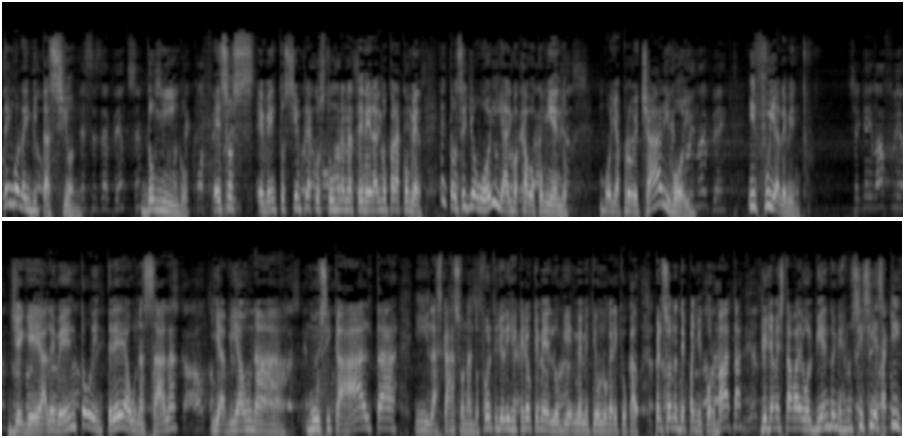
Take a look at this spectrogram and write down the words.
Tengo la invitación. Domingo. Esos eventos siempre acostumbran a tener algo para comer. Entonces yo voy y algo acabo comiendo. Voy a aprovechar y voy. Y fui al evento. Llegué al evento, entré a una sala y había una música alta y las cajas sonando fuerte. Yo dije, creo que me, me metí a un lugar equivocado. Personas de paño y corbata, yo ya me estaba devolviendo y me dijeron, sí, sí, es aquí.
